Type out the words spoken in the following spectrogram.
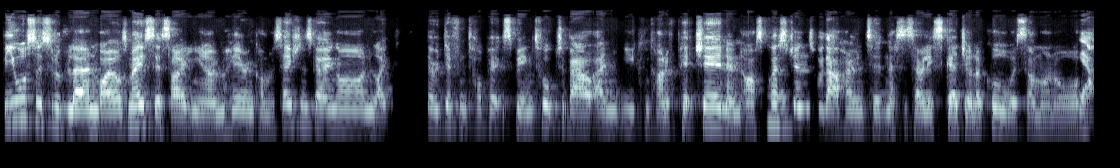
but you also sort of learn by osmosis i you know i'm hearing conversations going on like there are different topics being talked about and you can kind of pitch in and ask mm. questions without having to necessarily schedule a call with someone or yeah.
